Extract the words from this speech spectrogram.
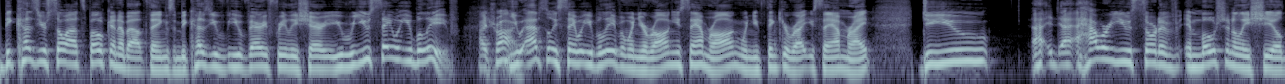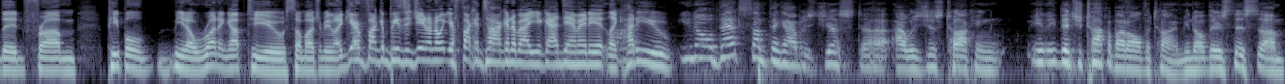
because you're so outspoken about things and because you you very freely share you you say what you believe. I try. You absolutely say what you believe and when you're wrong you say I'm wrong. When you think you're right you say I'm right. Do you uh, how are you sort of emotionally shielded from people, you know, running up to you so much and be like, "You're a fucking piece of shit. You don't know what you're fucking talking about. You goddamn idiot." Like, how do you? You know, that's something I was just uh, I was just talking that you talk about all the time. You know, there's this um,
